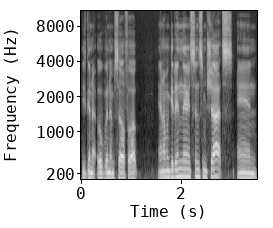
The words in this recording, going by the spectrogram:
He's gonna open himself up, and I'm gonna get in there and send some shots. And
